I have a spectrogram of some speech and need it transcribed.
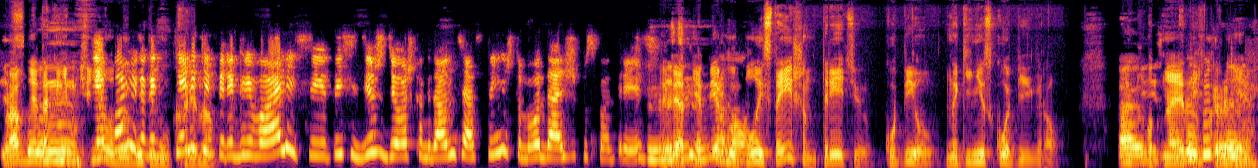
Правда, я так и не М. Я починил, помню, как эти телеки перегревались, и ты сидишь, ждешь, когда он тебя остынет, чтобы его дальше посмотреть. Ребят, я первую. PlayStation, третью, купил, на кинескопе играл. А, Вот на этой херне.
